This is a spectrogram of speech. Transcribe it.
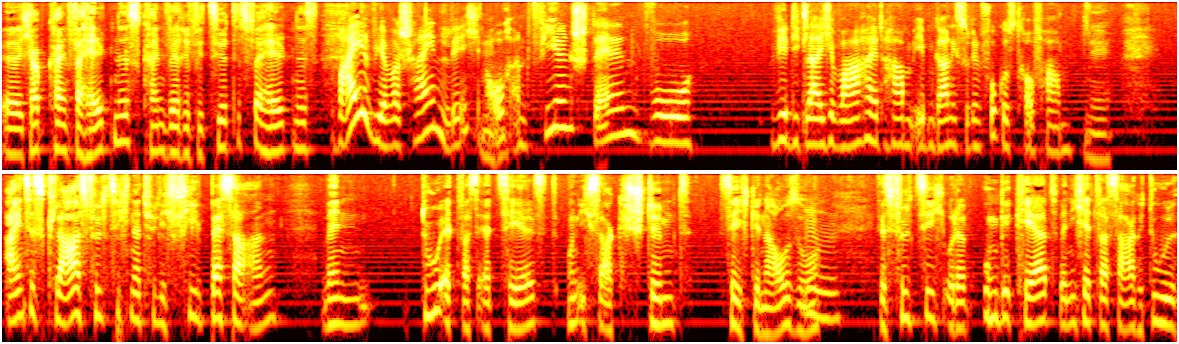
Äh, ich habe kein Verhältnis, kein verifiziertes Verhältnis. Weil wir wahrscheinlich mhm. auch an vielen Stellen, wo wir die gleiche Wahrheit haben, eben gar nicht so den Fokus drauf haben. Nee. Eins ist klar, es fühlt sich natürlich viel besser an, wenn du etwas erzählst und ich sage, stimmt, sehe ich genauso. Mhm. Das fühlt sich oder umgekehrt, wenn ich etwas sage, du,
